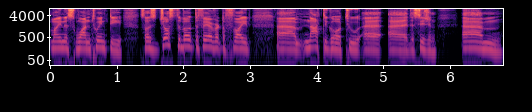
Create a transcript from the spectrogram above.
minus 120 so it's just about the favorite to fight um, not to go to a, a decision. Um,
